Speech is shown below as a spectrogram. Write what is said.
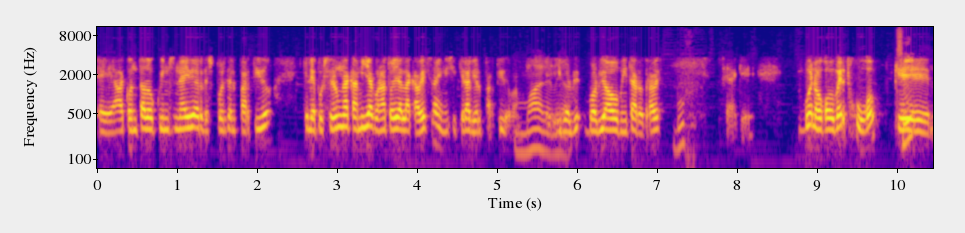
eh, ha contado Quinn Snyder después del partido que le pusieron una camilla con una toalla en la cabeza y ni siquiera vio el partido. Madre y volvió a vomitar otra vez. O sea que, bueno, Gobert jugó, que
